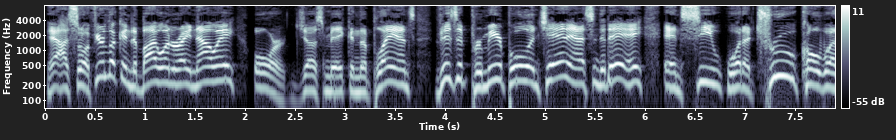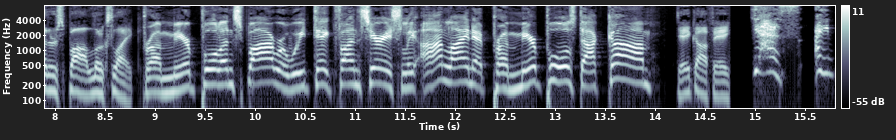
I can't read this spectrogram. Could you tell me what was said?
Yeah, so if you're looking to buy one right now, eh, or just making the plans, visit Premier Pool in Chanhassen today, eh, and see what a true cold weather spa looks like. Premier Pool and Spa, where we take fun seriously, online at premierpools.com. Take off, eh? Yes, I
